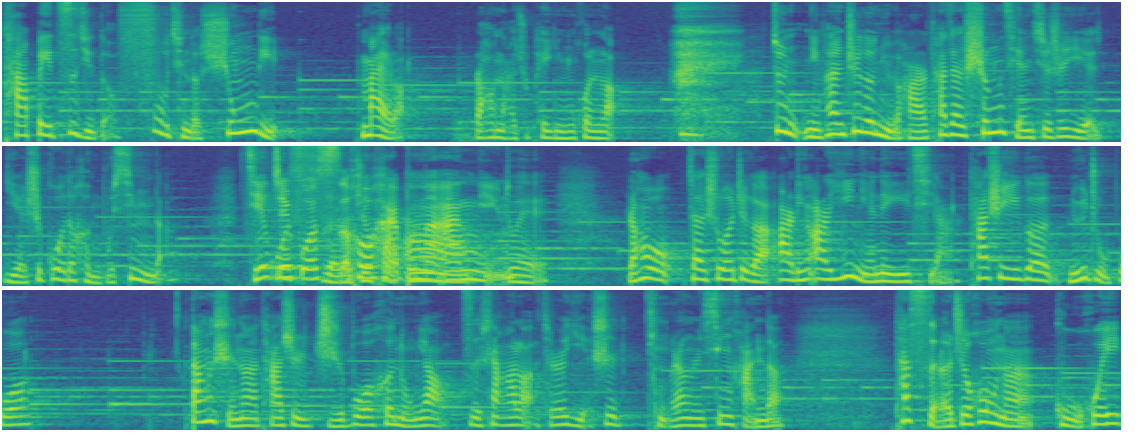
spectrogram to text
她被自己的父亲的兄弟卖了，然后拿去配阴婚了。就你看这个女孩，她在生前其实也也是过得很不幸的，结果死后还不能啊安宁对，然后再说这个二零二一年那一起啊，她是一个女主播，当时呢她是直播喝农药自杀了，其实也是挺让人心寒的。她死了之后呢，骨灰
